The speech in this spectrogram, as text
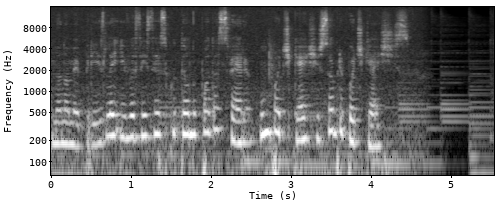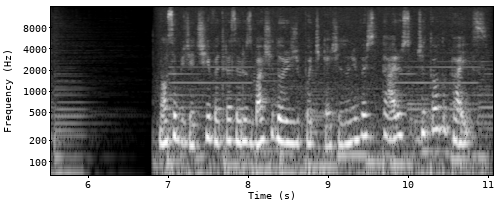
Meu nome é Prisley e você está escutando Podosfera, um podcast sobre podcasts. Nosso objetivo é trazer os bastidores de podcasts universitários de todo o país.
